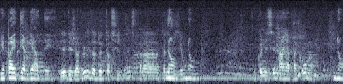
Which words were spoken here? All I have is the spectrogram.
Il n'a pas été regardé. Vous avez déjà vu le docteur Sylvestre à la Non, télévision? Non, Vous connaissez Maria Pacôme? Non.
